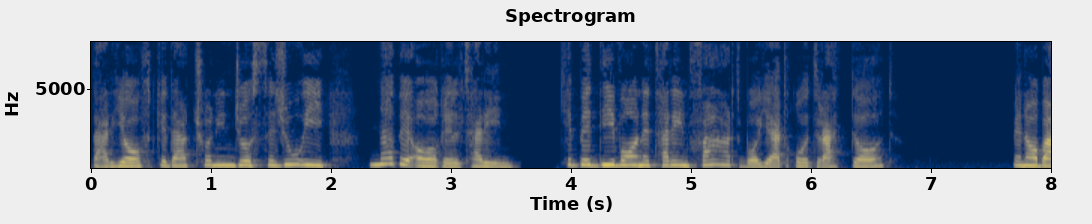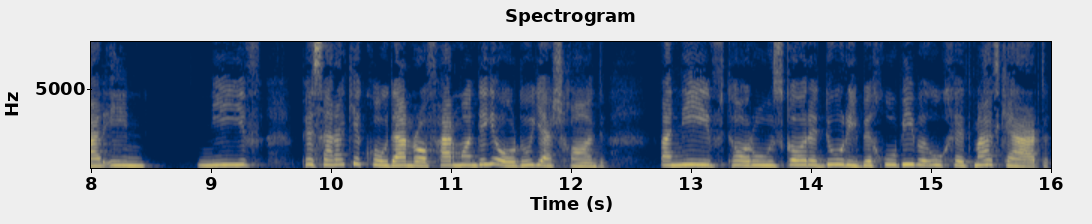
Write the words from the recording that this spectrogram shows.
دریافت که در چنین جستجویی نه به عاقلترین که به دیوانه ترین فرد باید قدرت داد. بنابراین نیو پسرک کودن را فرمانده اردویش خواند و نیو تا روزگار دوری به خوبی به او خدمت کرد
